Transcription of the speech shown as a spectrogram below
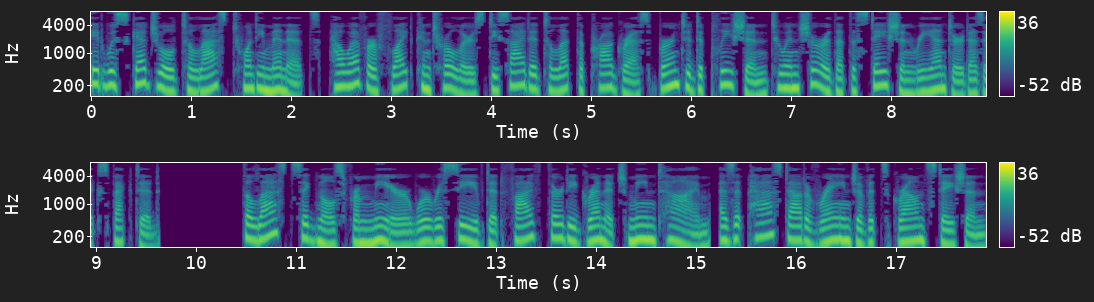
It was scheduled to last 20 minutes, however flight controllers decided to let the Progress burn to depletion to ensure that the station re-entered as expected. The last signals from Mir were received at 5.30 Greenwich Mean Time, as it passed out of range of its ground station.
